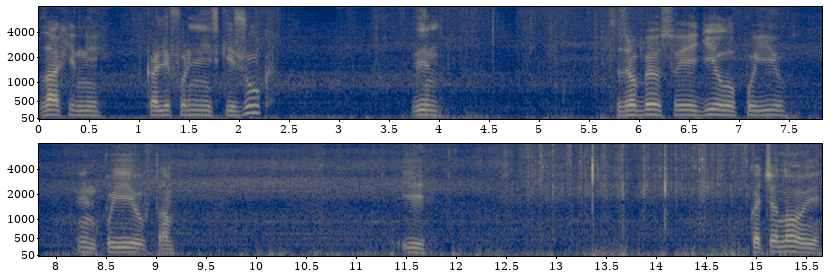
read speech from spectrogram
західний каліфорнійський жук, він зробив своє діло, поїв. Він поїв там і в Качанові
